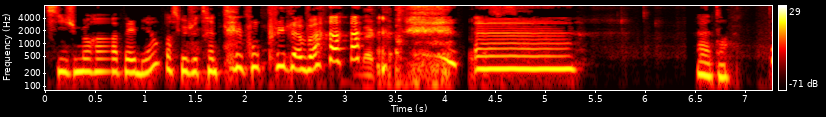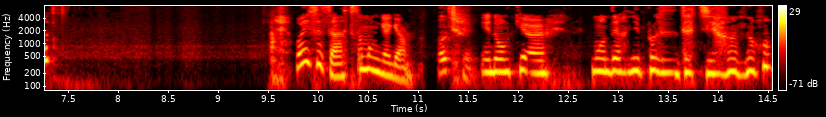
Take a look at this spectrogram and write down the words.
Si je me rappelle bien, parce que je traîne tellement plus là-bas. D'accord. euh... Attends. Oui, c'est ça, Somanga Girl. Ok. Et donc, euh, mon dernier post date d'il y a un an.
